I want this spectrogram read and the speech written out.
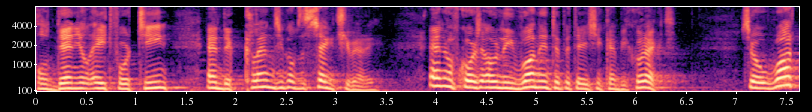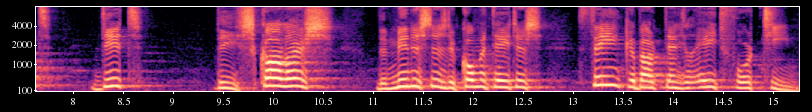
on Daniel 8:14 and the cleansing of the sanctuary. And of course only one interpretation can be correct. So what did the scholars, the ministers, the commentators think about Daniel 8:14.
